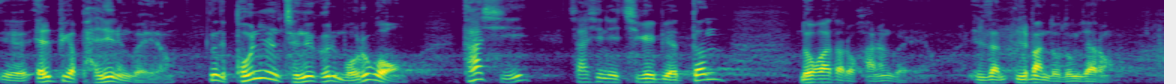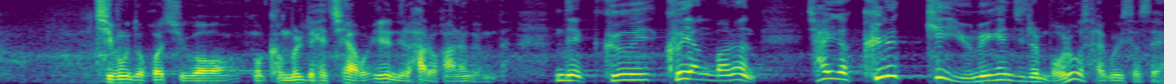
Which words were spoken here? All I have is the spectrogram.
LP가 팔리는 거예요. 근데 본인은 전혀 그걸 모르고 다시 자신의 직업이었던 노가다로 가는 거예요. 일단 일반 노동자로. 지붕도 고치고 뭐 건물도 해체하고 이런 일을 하러 가는 겁니다. 근데 그, 그 양반은 자기가 그렇게 유명한지를 모르고 살고 있었어요.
